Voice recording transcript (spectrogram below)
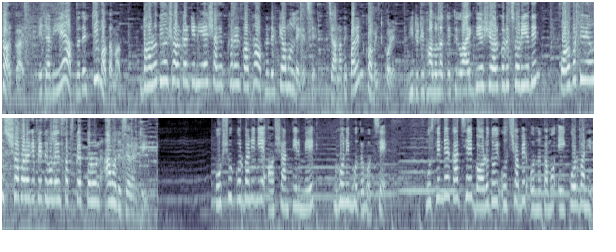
সরকার। এটা নিয়ে আপনাদের কি মতামত? ভারতীয় সরকারকে নিয়ে শাকিব খানের কথা আপনাদের কেমন লেগেছে? জানাতে পারেন কমেন্ট করে। ভিডিওটি ভালো লাগলে একটি লাইক দিয়ে শেয়ার করে ছড়িয়ে দিন। পরবর্তী নিউজ সবার আগে পেতে হলে সাবস্ক্রাইব করুন আমাদের চ্যানেলটি। পশু কোরবানি নিয়ে অশান্তির মেঘ ঘনীভূত হচ্ছে। মুসলিমদের কাছে বড়দই উৎসবের অন্যতম এই কোরবানির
